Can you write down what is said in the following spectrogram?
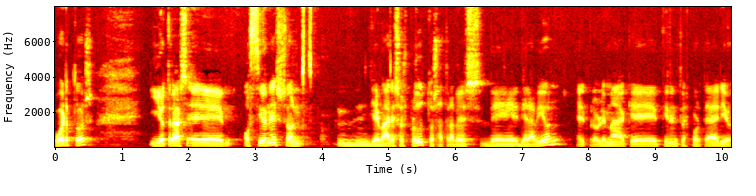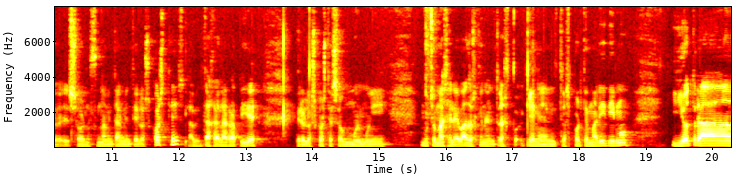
puertos. Y otras opciones son llevar esos productos a través del avión. El problema que tiene el transporte aéreo son fundamentalmente los costes, la ventaja de la rapidez, pero los costes son muy, muy, mucho más elevados que en el, que en el transporte marítimo. Y otra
